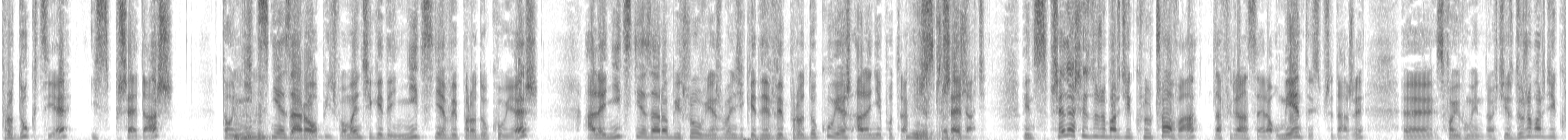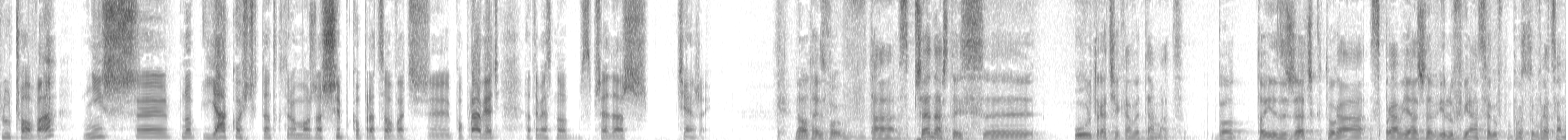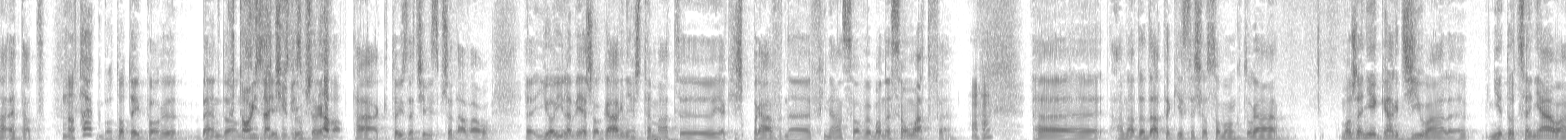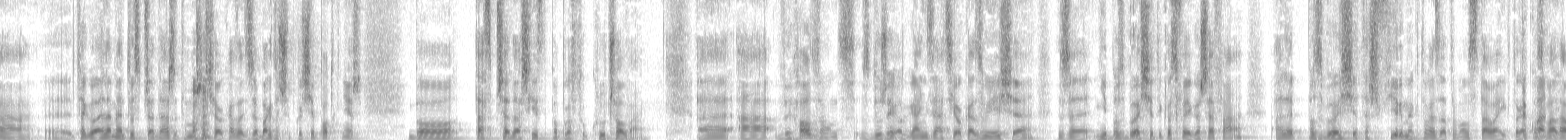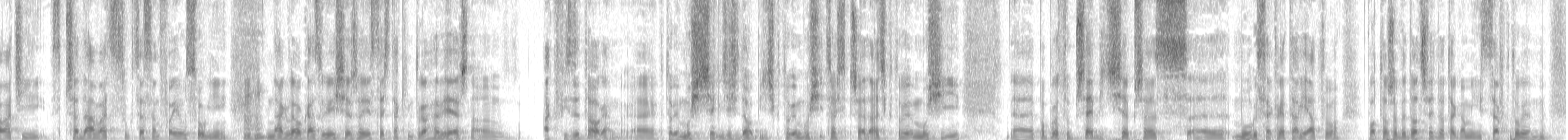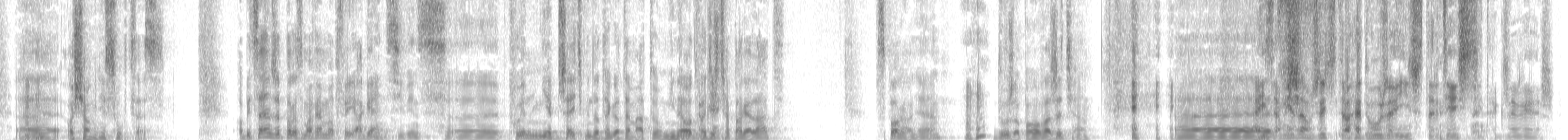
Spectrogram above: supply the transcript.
produkcję i sprzedaż, to nic nie zarobisz. W momencie, kiedy nic nie wyprodukujesz, ale nic nie zarobisz również w momencie, kiedy wyprodukujesz, ale nie potrafisz Nie sprzedać. Więc sprzedaż jest dużo bardziej kluczowa dla freelancera, umiejętność sprzedaży e, swoich umiejętności jest dużo bardziej kluczowa niż e, no, jakość, nad którą można szybko pracować, e, poprawiać, natomiast no, sprzedaż ciężej. No to jest, ta sprzedaż to jest y, ultra ciekawy temat, bo to jest rzecz, która sprawia, że wielu freelancerów po prostu wraca na etat. No tak. Bo do tej pory, będąc Ktoś za ciebie sprzedawał. Tak, ktoś za ciebie sprzedawał. E, I o ile wiesz, ogarniesz tematy jakieś prawne, finansowe, bo one są łatwe. Mhm. E, a na dodatek jesteś osobą, która może nie gardziła, ale nie doceniała e, tego elementu sprzedaży, to może się okazać, że bardzo szybko się potkniesz, bo ta sprzedaż jest po prostu kluczowa. E, A wychodząc z dużej organizacji, okazuje się, że nie pozbyłeś się tylko swojego szefa, ale pozbyłeś się też firmy, która za tobą stała i która Dokładnie. pozwalała ci sprzedawać z sukcesem twoje usługi. I nagle okazuje się, że jesteś takim trochę, wiesz, no, akwizytorem, e, który musi się gdzieś dobić, który musi coś sprzedać, który musi e, po prostu przebić się przez e, mur sekretariatu po to, żeby dotrzeć do tego miejsca, w którym e, osiągnie sukces. Obiecałem, że porozmawiamy o Twojej agencji, więc płynnie przejdźmy do tego tematu. Minęło 20 parę lat. Sporo, nie? Dużo, połowa życia. E, Ej, zamierzam żyć trochę dłużej niż 40, także wiesz.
